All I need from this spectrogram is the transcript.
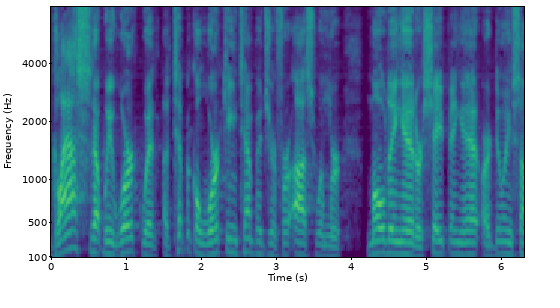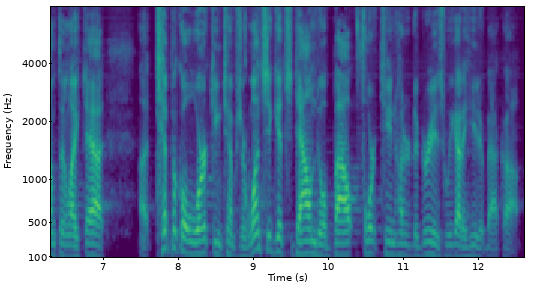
glass that we work with, a typical working temperature for us when we're molding it or shaping it or doing something like that, a typical working temperature, once it gets down to about 1400 degrees, we got to heat it back up.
